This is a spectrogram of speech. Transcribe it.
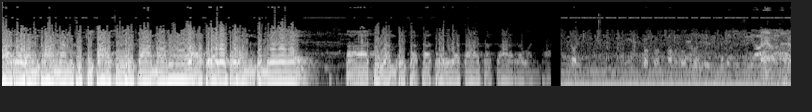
ารวันทานังสุขิตาจิริตามหาโพพวันตเมตาตุยัมปิสัตตเทวตาจัตารวันทาเนี่ยเดี๋ยวเดี๋ย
